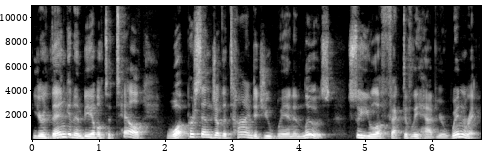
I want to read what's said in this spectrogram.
you're then going to be able to tell what percentage of the time did you win and lose. So you'll effectively have your win rate.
